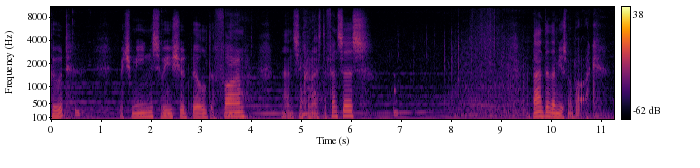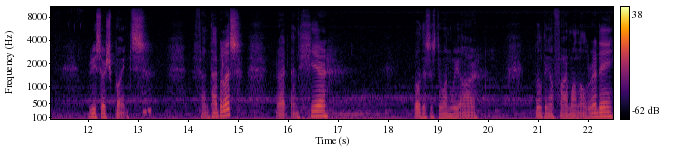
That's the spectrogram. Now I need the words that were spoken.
Food, which means we should build a farm and synchronize defenses. Abandoned amusement park. Research points. Fantabulous. Right, and here. Oh, this is the one we are building a farm on already.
